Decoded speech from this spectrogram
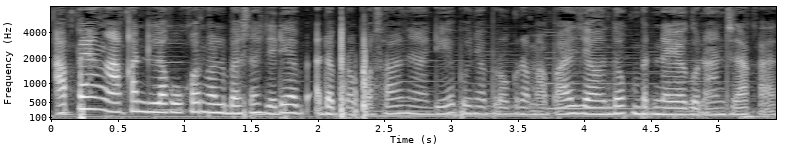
apa yang akan dilakukan oleh Basnas jadi ada proposalnya dia punya program apa aja untuk pendaya gunaan zakat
